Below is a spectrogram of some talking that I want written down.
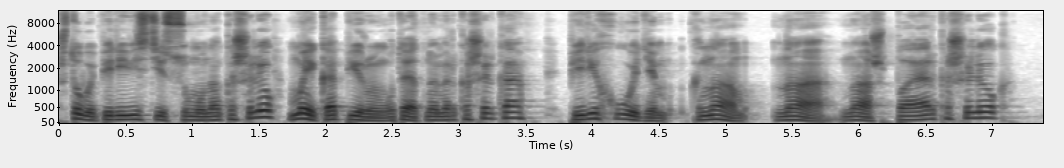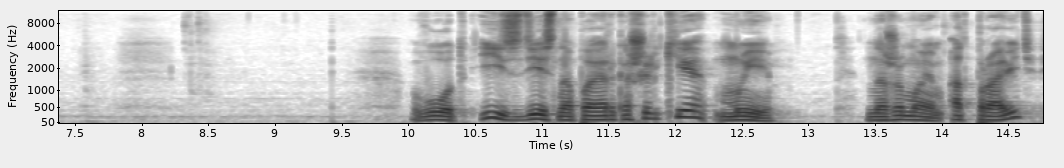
чтобы перевести сумму на кошелек, мы копируем вот этот номер кошелька, переходим к нам на наш Pair кошелек. Вот, и здесь на Pair кошельке мы нажимаем «Отправить».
